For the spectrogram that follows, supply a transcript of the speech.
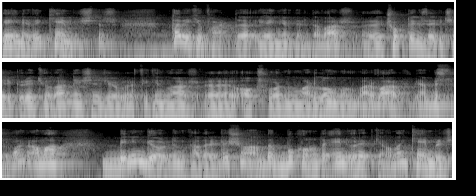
yayın evi Cambridge'dir. Tabii ki farklı yayın evleri de var. Ee, çok da güzel içerik üretiyorlar. National Geographic'in var, e, Oxford'un var, Long'un var, var. Yani bir sürü var ama benim gördüğüm kadarıyla şu anda bu konuda en üretken olan Cambridge.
